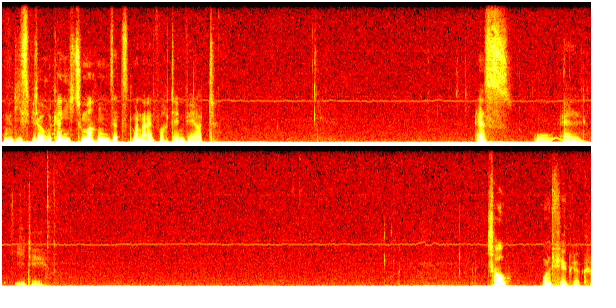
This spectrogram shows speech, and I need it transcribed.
um dies wieder rückgängig zu machen, setzt man einfach den Wert SOLID. Ciao und viel Glück!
